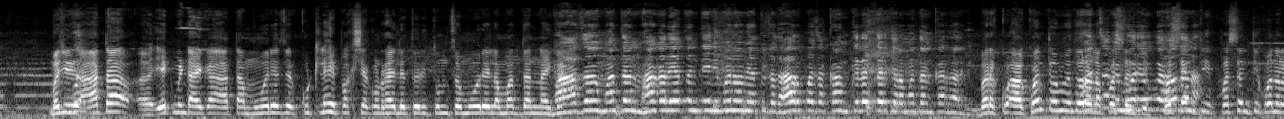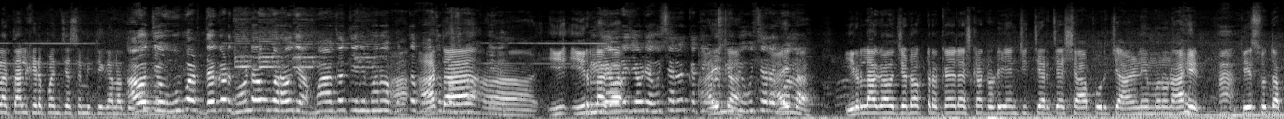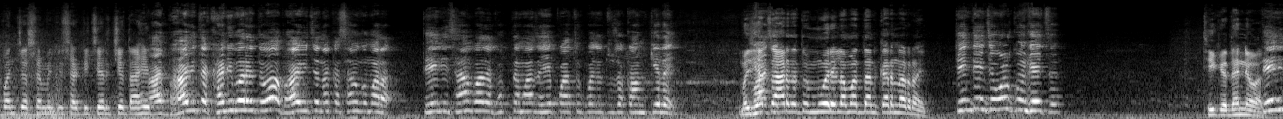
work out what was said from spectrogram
म्हणजे आता अ, एक मिनिट ऐका आता मोरे जर कुठल्याही पक्षाकडून राहिले तरी तुमचं मोरेला मतदान नाही का माझं मतदान महागाला येतं त्यांनी म्हणा मी तुझं दहा रुपयाचं काम केलं तर त्याला मतदान करणार मी बरं को- कोणत्या उमेदवाराला पसंती मोरे उभा राहू द्या ना. पसंती पसंती कोणाला तालखेड पंचायत समिती का ना अहो ते तुमचं? उभा दगड धोंडा उभा राहू द्या माझं त्यांनी म्हणा फक्त आ- पाच आता. अ, इ- इरला गाव एवढे जेवढे हुशार आहेत का तेवढे ऐका मी बी हुशार आहे ऐका बोलणार. इरला गावचे डॉक्टर कैलास काटोडे यांची चर्चा शहापूरचे आळणे म्हणून आहेत हा. ते सुद्धा पंचायत समितीसाठी चर्चेत आहेत आ, भावी तर खाली बरं येतो भावीचं नका सांगू मला त्यांनी सांगू फक्त माझं हे पाच रुपयाचं तुझं काम केलंय. म्हणजे याचा अर्थ तुम्ही मोरेला मतदान करणार नाहीत त्यांनी त्यांचं ओळखून घ्यायचं. ठीक आहे धन्यवाद. त्यांनी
